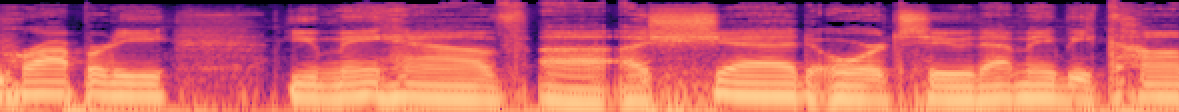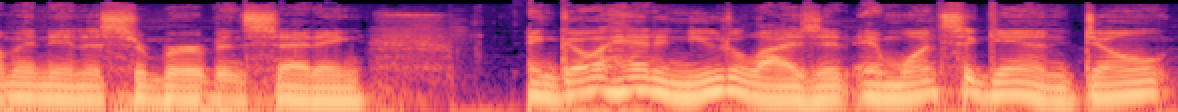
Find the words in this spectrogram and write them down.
property, you may have uh, a shed or two. That may be common in a suburban setting. And go ahead and utilize it. And once again, don't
